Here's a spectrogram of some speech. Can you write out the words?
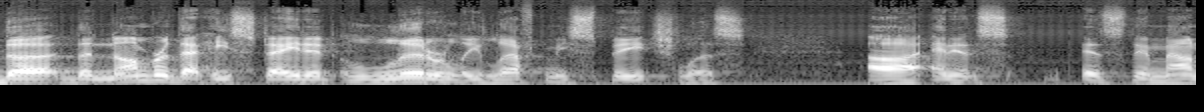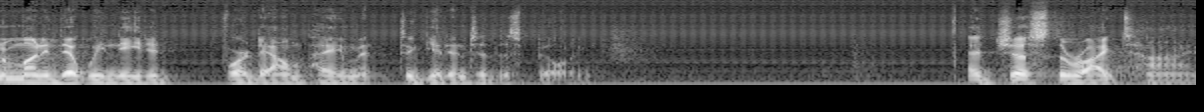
the, the number that he stated literally left me speechless. Uh, and it's, it's the amount of money that we needed for a down payment to get into this building at just the right time.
